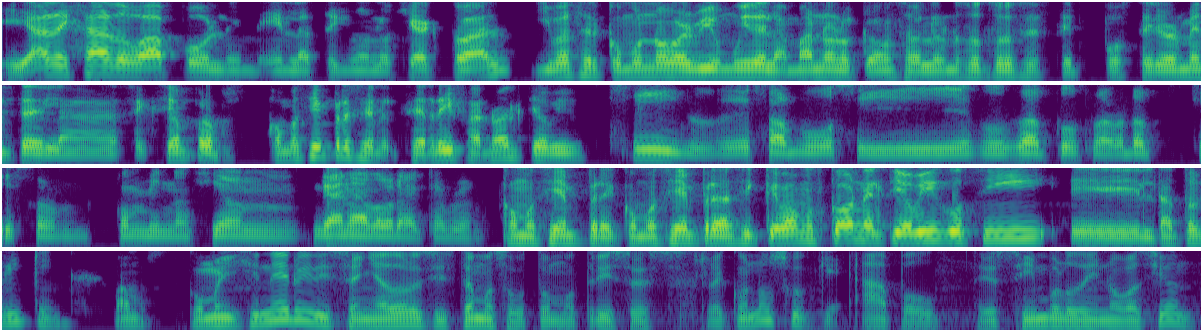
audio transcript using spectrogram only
eh, ha dejado Apple en, en, la tecnología actual y va a ser como un overview muy de la mano lo que vamos a hablar nosotros este posteriormente de la sección, pero pues como siempre se, se rifa, ¿no? El tío Vigus. Sí, esa voz y esos datos, la verdad es que son combinación ganadora, cabrón. Como siempre, como siempre, así que vamos con el tío Vigus y eh, el dato geeking. Vamos. Como ingeniero y diseñador de sistemas automotrices, reconozco que Apple es símbolo de innovación,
